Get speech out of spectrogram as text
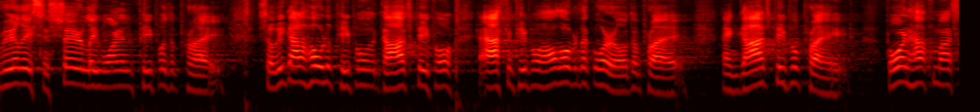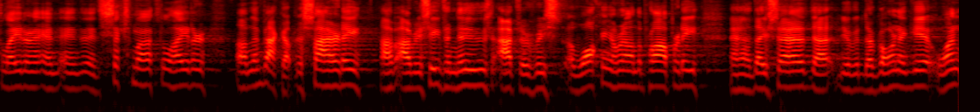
really sincerely wanting people to pray. So we got a hold of people, God's people, asking people all over the world to pray. And God's people prayed. Four and a half months later, and, and, and six months later, um, then back up. This Saturday, I, I received the news after re- walking around the property, and they said that they're going to get one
